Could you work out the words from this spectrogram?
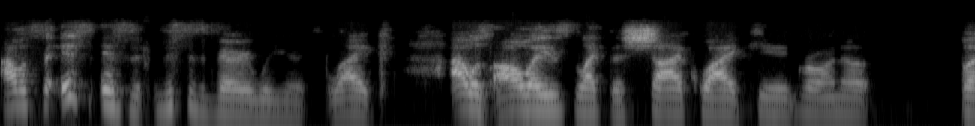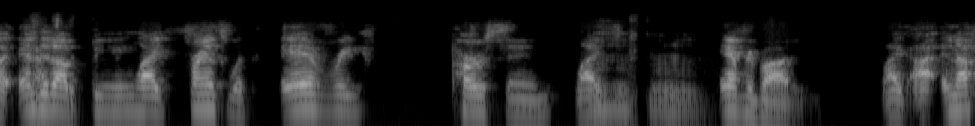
I would say it's it's this is very weird. Like, I was always like the shy, quiet kid growing up, but ended up being like friends with every person, like hmm everybody. Like, I and I,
